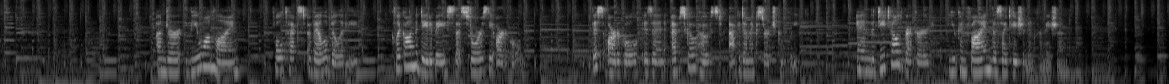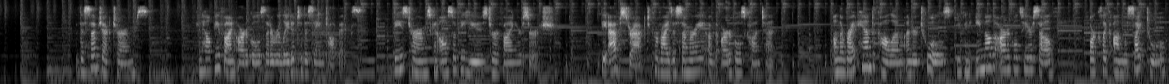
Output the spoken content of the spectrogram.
Under View Online, Full Text Availability, click on the database that stores the article. This article is in EBSCOhost Academic Search Complete. In the detailed record, you can find the citation information. The subject terms can help you find articles that are related to the same topics. These terms can also be used to refine your search. The abstract provides a summary of the article's content. On the right-hand column under Tools, you can email the article to yourself or click on the Cite tool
